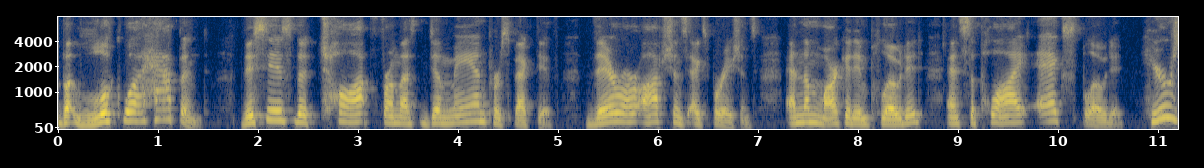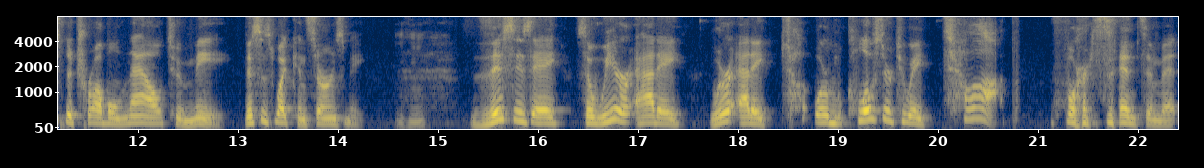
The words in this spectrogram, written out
But look what happened. This is the top from a demand perspective. There are options expirations, and the market imploded and supply exploded. Here's the trouble now to me. This is what concerns me. Mm-hmm. This is a so we are at a we're at a or closer to a top for sentiment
